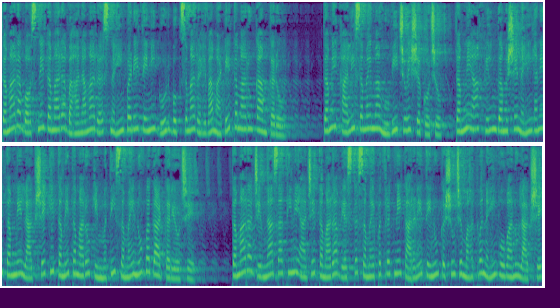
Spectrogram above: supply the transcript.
તમારા બોસને તમારા બહાનામાં રસ નહીં પડે તેની ગુડ બુક્સમાં રહેવા માટે તમારું કામ કરો. તમે ખાલી સમયમાં મૂવી જોઈ શકો છો. તમને આ ફિલ્મ ગમશે નહીં અને તમને લાગશે કે તમે તમારો કિંમતી સમયનો બગાડ કર્યો છે. તમારા જીવનાસાથીને આજે તમારા વ્યસ્ત સમયપત્રકને કારણે તેનું કશું જ મહત્વ નહીં હોવાનું લાગશે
